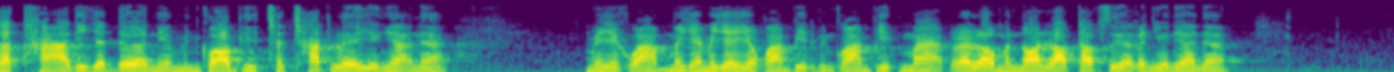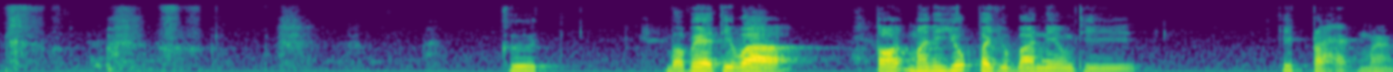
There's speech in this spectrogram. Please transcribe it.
ศรัทธาที่จะเดินเนี่ยเป็นความผิดชัดๆเลยอย่างเงี้ยนะไม่ใช่ความไม่ใช่ไม่ใช่ความผิดเป็นความผิดมาก แล้วเรามันนอนหลับทับเสือกันอยู่เนี่ยนะคือประเภทที่ว่า ตอนมาในยุคปัจจุบันในบางทีที่แปลกมาก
